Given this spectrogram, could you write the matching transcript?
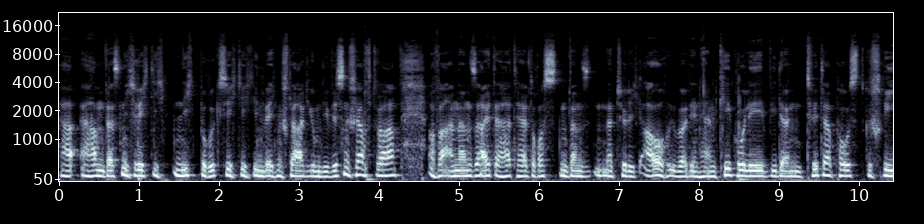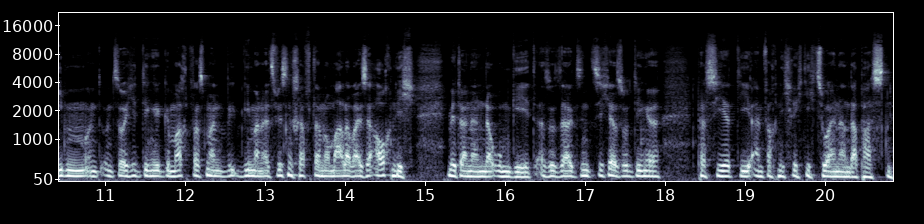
haben das nicht richtig, nicht berücksichtigt, in welchem Stadium die Wissenschaft war. Auf der anderen Seite hat Herr Drosten dann natürlich auch über den Herrn Kekulé wieder einen Twitter-Post geschrieben und, und solche Dinge gemacht, was man, wie, wie man als Wissenschaftler normalerweise auch nicht miteinander umgeht. Also da sind sicher so Dinge passiert, die einfach nicht richtig zueinander passten.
